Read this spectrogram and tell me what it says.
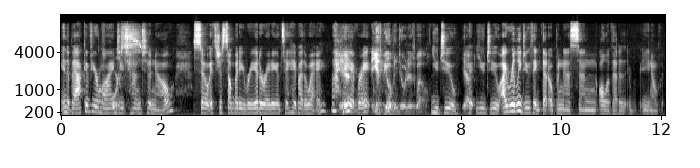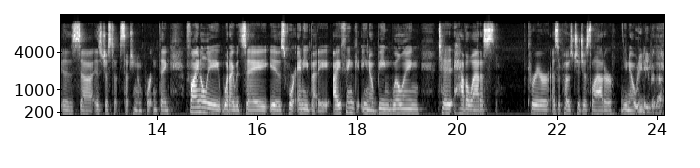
In the back of your mind, of you tend to know. So it's just somebody reiterating and saying, "Hey, by the way," yeah. right? And you have to be open to it as well. You do. Yeah. You do. I really do think that openness and all of that, is, you know, is uh, is just such an important thing. Finally, what I would say is for anybody, I think you know, being willing to have a lattice career as opposed to just ladder. You know, what do you mean by that?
